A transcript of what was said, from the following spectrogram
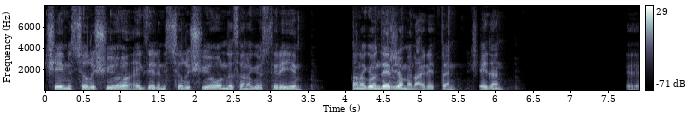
şeyimiz çalışıyor. Excel'imiz çalışıyor. Onu da sana göstereyim. Sana göndereceğim ben ayrıyetten şeyden. E,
